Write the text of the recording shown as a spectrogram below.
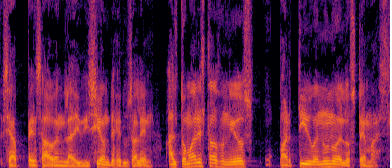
se ha pensado en la división de Jerusalén. Al tomar Estados Unidos partido en uno de los temas,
